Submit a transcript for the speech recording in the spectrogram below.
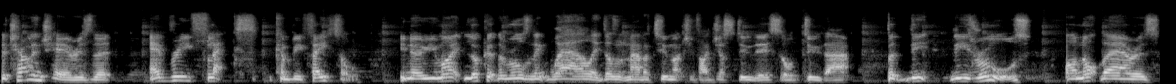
The challenge here is that every flex can be fatal. You know, you might look at the rules and think, well, it doesn't matter too much if I just do this or do that. But the, these rules are not there as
